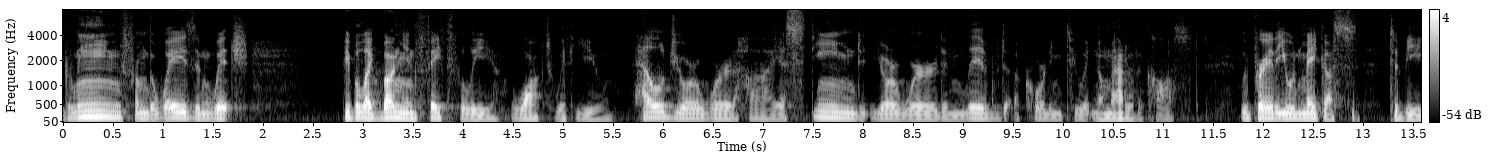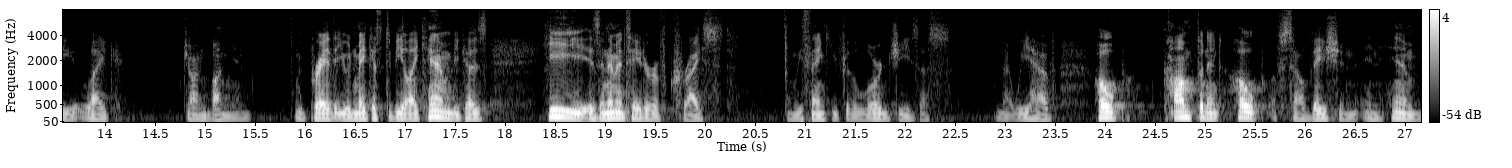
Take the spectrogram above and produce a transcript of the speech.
glean from the ways in which people like Bunyan faithfully walked with you, held your word high, esteemed your word, and lived according to it, no matter the cost. We pray that you would make us to be like John Bunyan. We pray that you would make us to be like him because he is an imitator of Christ. And we thank you for the Lord Jesus, that we have hope, confident hope of salvation in him,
